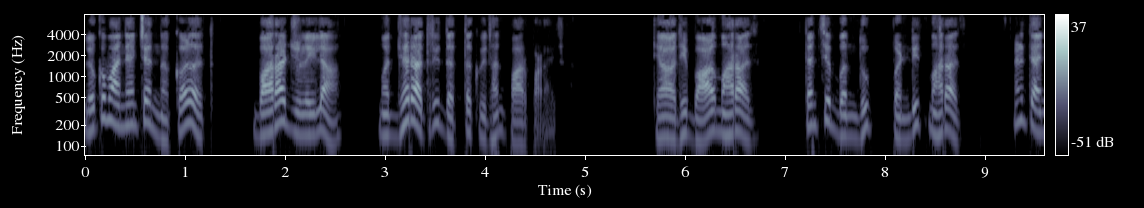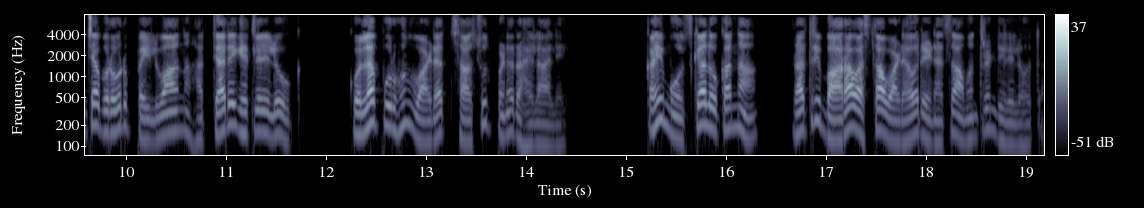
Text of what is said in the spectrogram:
लोकमान्यांच्या नकळत बारा जुलैला मध्यरात्री दत्तक विधान पार पाडायचं. त्याआधी बाळ महाराज त्यांचे बंधू पंडित महाराज आणि त्यांच्याबरोबर पैलवान हत्यारे घेतलेले लोक कोल्हापूरहून वाड्यात सासूदपणे राहायला आले. काही मोजक्या लोकांना रात्री बारा वाजता वाड्यावर येण्याचं आमंत्रण दिलेलं होतं.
